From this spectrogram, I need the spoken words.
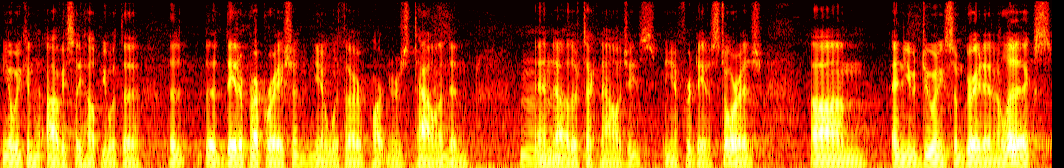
you know, we can obviously help you with the, the, the data preparation, you know, with our partners Talend and, and uh, other technologies, you know, for data storage. Um, and you're doing some great analytics,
